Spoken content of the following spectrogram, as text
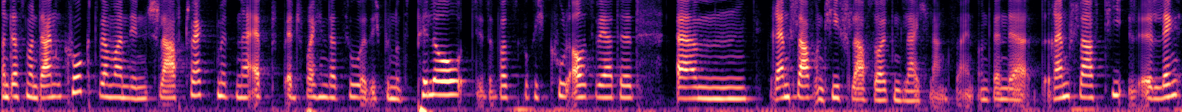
und dass man dann guckt, wenn man den Schlaf trackt mit einer App entsprechend dazu, also ich benutze Pillow, was wirklich cool auswertet, ähm, REM-Schlaf und Tiefschlaf sollten gleich lang sein. Und wenn der REM-Schlaf äh,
